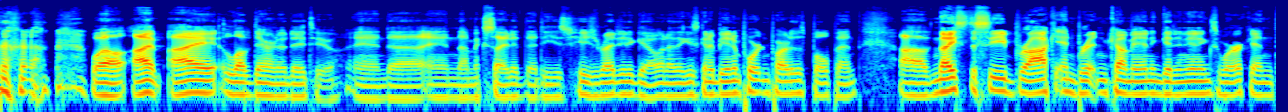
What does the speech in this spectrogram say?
well, I I love Darren O'Day too, and uh, and I'm excited that he's he's ready to go, and I think he's going to be an important part of this bullpen. Uh, nice to see Brach and Britton come in and get an innings work, and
